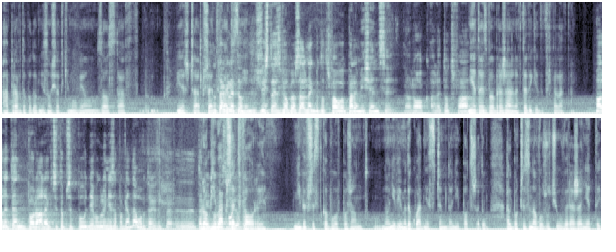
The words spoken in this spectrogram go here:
a prawdopodobnie sąsiadki mówią, zostaw, wiesz, trzeba No przetrwać, tak, ale to, zmieni się. wiesz, to jest wyobrażalne, jakby to trwało parę miesięcy, no, rok, ale to trwa. Nie, to jest wyobrażalne wtedy, kiedy trwa lata. Ale ten poranek, czy to przedpołudnie w ogóle nie zapowiadało te, te, te, Robiła rozwoju. przetwory. Niby wszystko było w porządku. No nie wiemy dokładnie, z czym do niej podszedł, albo czy znowu rzucił wyrażenie ty.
